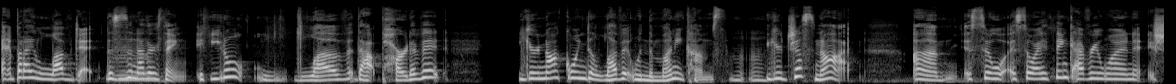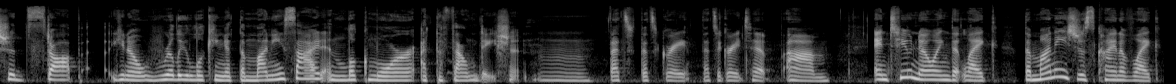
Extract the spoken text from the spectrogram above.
but I loved it. This is mm. another thing. If you don't love that part of it, you're not going to love it when the money comes. Mm-mm. You're just not. Um, so, so I think everyone should stop, you know, really looking at the money side and look more at the foundation. That's that's great. That's a great tip. Um, and two, knowing that like the money's just kind of like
